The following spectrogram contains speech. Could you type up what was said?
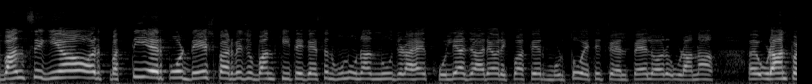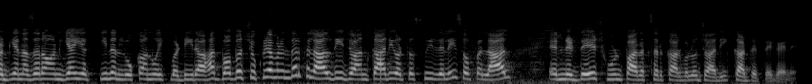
ਬੰਦ ਸੀਗੀਆਂ ਔਰ 32 에ਅਰਪੋਰਟ ਦੇਸ਼ ਭਰ ਵਿੱਚ ਜੋ ਬੰਦ ਕੀਤੇ ਗਏ ਸਨ ਹੁਣ ਉਹਨਾਂ ਨੂੰ ਜਿਹੜਾ ਹੈ ਖੋਲਿਆ ਜਾ ਰਿਹਾ ਔਰ ਇੱਕ ਵਾਰ ਫਿਰ ਮੁੜ ਤੋਂ ਇੱਥੇ ਚਹਿਲ ਪਹਿਲ ਔਰ ਉਡਾਨਾ ਉਡਾਨ ਭਰਦੀਆਂ ਨਜ਼ਰ ਆਉਣਗੀਆਂ। ਯਕੀਨਨ ਲੋਕਾਂ ਨੂੰ ਇੱਕ ਵੱਡੀ ਰਾਹਤ। ਬਹੁਤ ਬਹੁਤ ਸ਼ੁਕਰੀਆ ਮਨਿੰਦਰ ਫਿਲਹਾਲ ਦੀ ਜਾਣਕਾਰੀ ਔਰ ਤਸਵੀਰ ਦੇ ਲਈ। ਸੋ ਫਿਲਹਾਲ ਇਹ ਨਿਰਦੇਸ਼ ਹੁਣ ਭਾਰਤ ਸਰਕਾਰ ਵੱਲੋਂ ਜਾਰੀ ਕਰ ਦਿੱਤੇ ਗਏ ਨੇ।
